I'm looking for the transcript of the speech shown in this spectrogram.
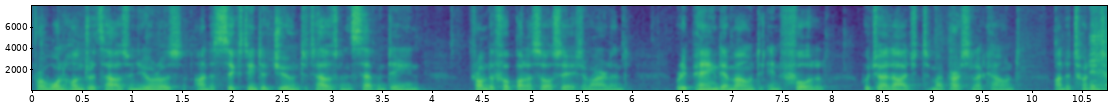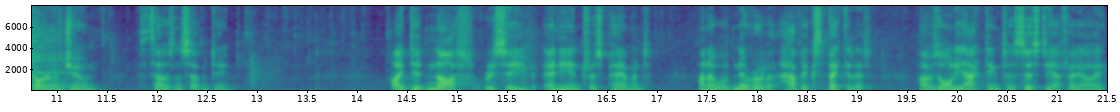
for 100,000 euros on the 16th of June 2017 from the Football Association of Ireland, repaying the amount in full which I lodged to my personal account on the 23rd of June 2017. I did not receive any interest payment and I would never have expected it. I was only acting to assist the FAI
